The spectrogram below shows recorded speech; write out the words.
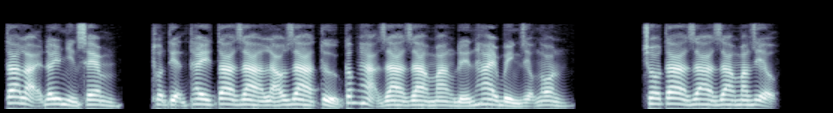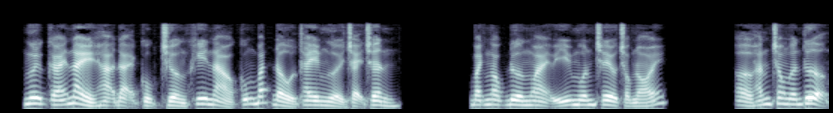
ta lại đây nhìn xem, thuận tiện thay ta ra láo ra tử cấp hạ ra ra mang đến hai bình rượu ngon. Cho ta ra ra mang rượu. Ngươi cái này hạ đại cục trường khi nào cũng bắt đầu thay người chạy chân. Bạch Ngọc Đường ngoài ý muốn trêu chọc nói. Ở hắn trong ấn tượng,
